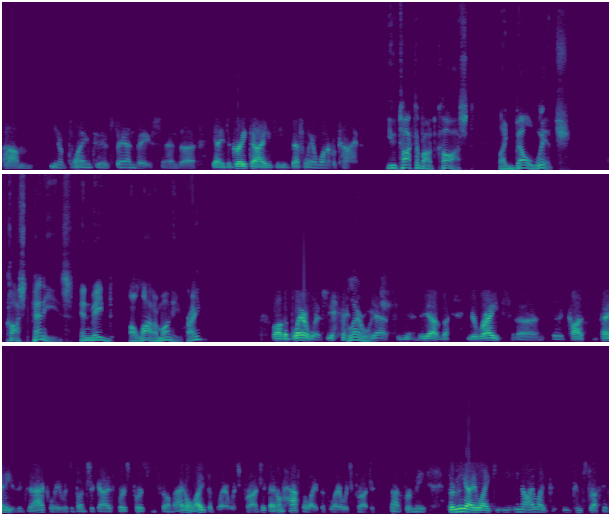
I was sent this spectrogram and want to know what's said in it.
Um, you know, playing to his fan base. And uh, yeah, he's a great guy. He's, he's definitely a one of a kind. You talked about cost, like Bell Witch cost pennies and made a lot of money, right? Well, the Blair Witch. Blair Witch. yes. Yeah, you're right. Uh, it cost pennies, exactly. It was a bunch of guys, first person film. I don't like the Blair Witch Project. I don't have to like the Blair Witch Project. It's not for me. For me, I like, you know, I like constructed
